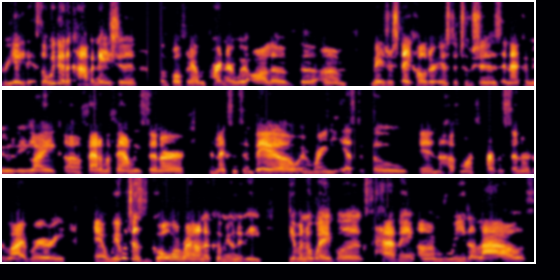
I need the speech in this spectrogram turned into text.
created. So we did a combination of both of that. We partnered with all of the um, major stakeholder institutions in that community, like uh, Fatima Family Center, and Lexington Bell and Rainey Institute and the Hough Purpose Center, the library. And we would just go around the community giving away books, having um, read alouds.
